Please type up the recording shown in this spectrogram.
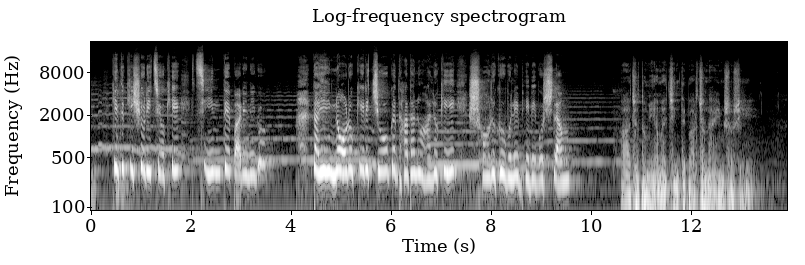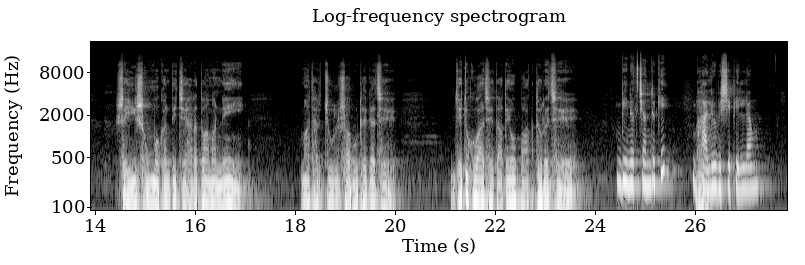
কিন্তু কিশোরী চোখে চিনতে পারিনি গো। তাই এই নরকের চোখ ধাঁধানো আলোকে স্বর্গ বলে ভেবে বসলাম। আজও তুমি আমায় চিনতে পারছ না এম শশী সেই সৌম্যকান্তির চেহারা তো আমার নেই। মাথার চুল সব উঠে গেছে। যেটুকু আছে তাতেও পাক ধরেছে। বিনোদচন্দ্রকে ভালোবেসে ফেললাম।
